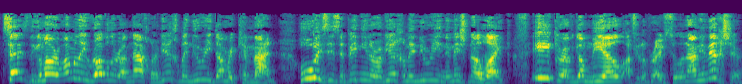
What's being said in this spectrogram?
Says the Gemara, Amalei Rav Rav Nachman, Rav Yechim Nuri Damer Keman. Who is this opinion of Rav Yechim Nuri in the Mishnah like? Ik Rav Gamliel, I feel a brave Sulanami Michsher.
